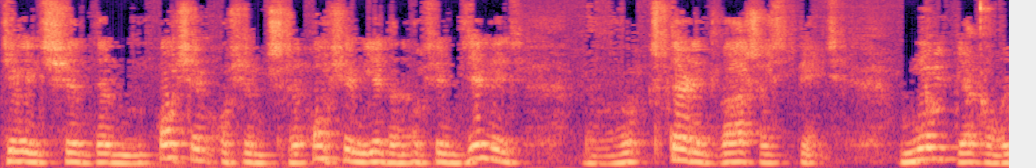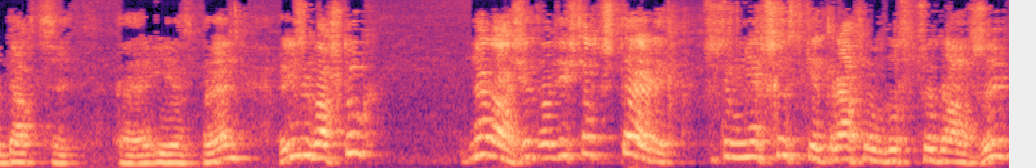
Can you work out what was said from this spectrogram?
978 838 189 4265. Mój jako wydawcy e, ISBN. Liczba sztuk na razie 24. Przy czym nie wszystkie trafią do sprzedaży,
